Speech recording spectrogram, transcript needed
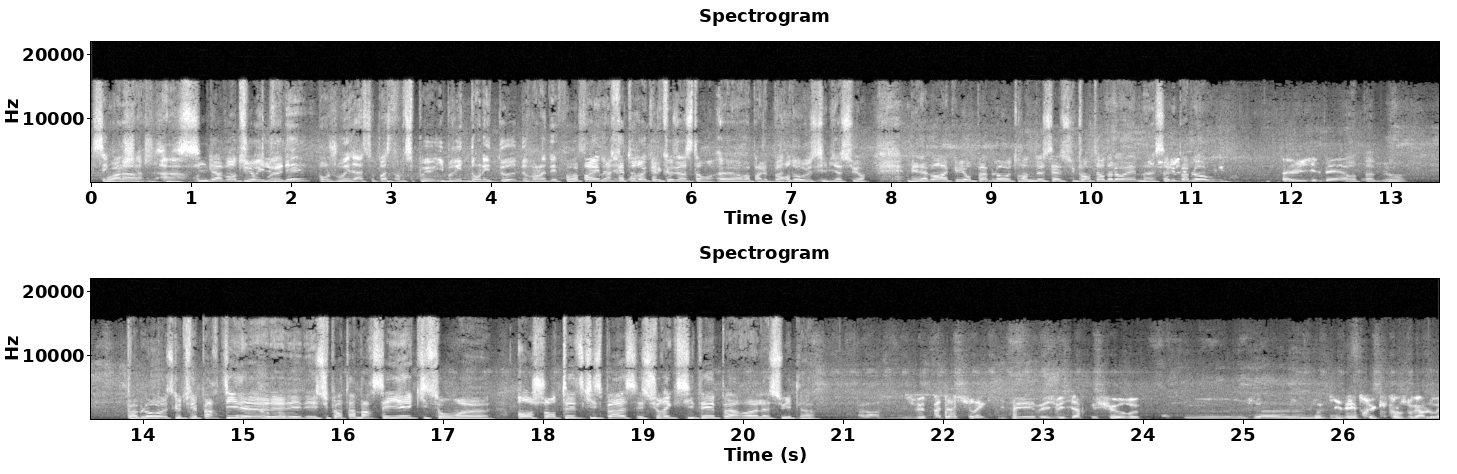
c'est Voilà. qu'il cherche à. Si d'aventure il pour jouer- venait. Pour jouer à ce poste un petit peu hybride dans les deux devant la défense. On va parler mercato droit. dans quelques instants. Euh, on va parler de Bordeaux aussi, bien sûr. Mais d'abord, accueillons Pablo, au 32-16, supporter de l'OM. Salut Pablo. Salut Gilbert. Oh, Pablo. Pablo, est-ce que tu fais partie des, des- des supporters marseillais qui sont euh, enchantés de ce qui se passe et surexcités par euh, la suite là? Alors, je vais pas dire surexcité, mais je vais dire que je suis heureux. Parce que je, je vis des trucs quand je regarde l'OM.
